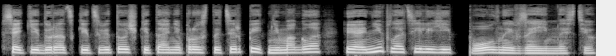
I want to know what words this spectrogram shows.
Всякие дурацкие цветочки Таня просто терпеть не могла, и они платили ей полной взаимностью.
